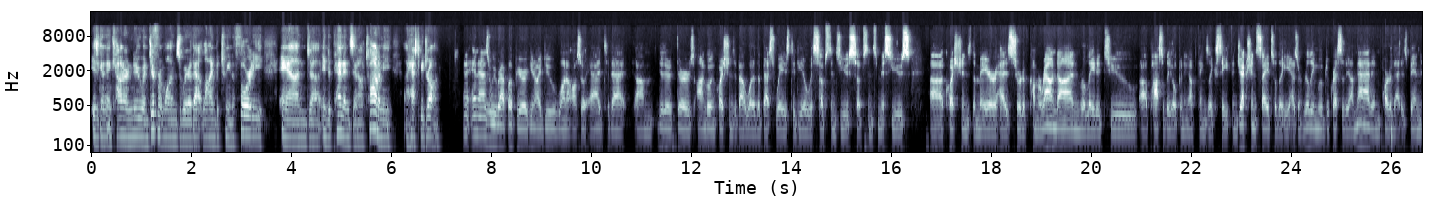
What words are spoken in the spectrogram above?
is going to encounter new and different ones where that line between authority and uh, independence and autonomy uh, has to be drawn. And, and, as we wrap up here, you know, I do want to also add to that. Um, there, there's ongoing questions about what are the best ways to deal with substance use, substance misuse. Uh, questions the mayor has sort of come around on related to uh, possibly opening up things like safe injection sites, although he hasn't really moved aggressively on that. And part of that has been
